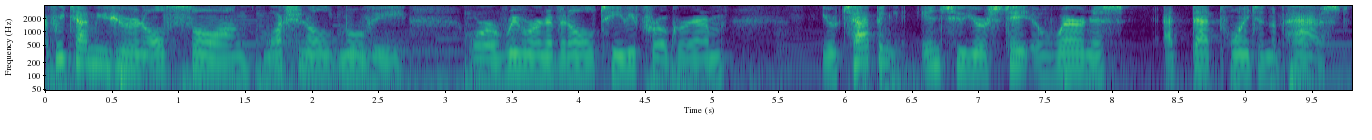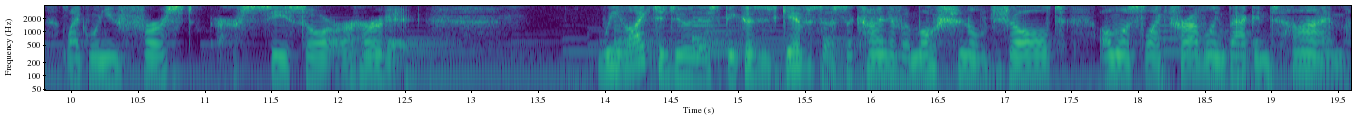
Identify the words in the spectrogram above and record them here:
Every time you hear an old song, watch an old movie, or a rerun of an old TV program, you're tapping into your state of awareness at that point in the past, like when you first see, saw, or heard it. We like to do this because it gives us a kind of emotional jolt, almost like traveling back in time.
